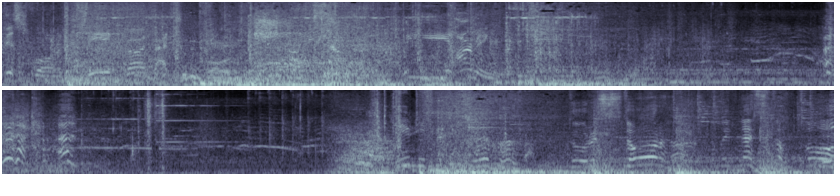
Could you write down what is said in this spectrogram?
This for Zika, should Rearming. Where did her come from? To restore her to the nest of Thor.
